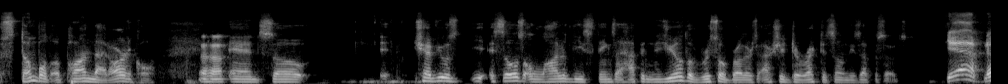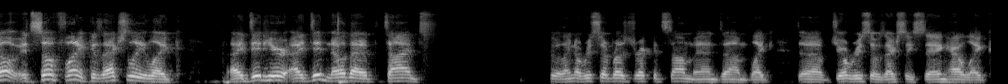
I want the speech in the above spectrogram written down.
stumbled upon that article, uh-huh. and so Chevy was so was a lot of these things that happened. Did you know the Russo brothers actually directed some of these episodes? Yeah, no, it's so funny because actually, like, I did hear, I did know that at the time. I know Russo brothers directed some, and um, like uh, Joe Russo was actually saying how like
